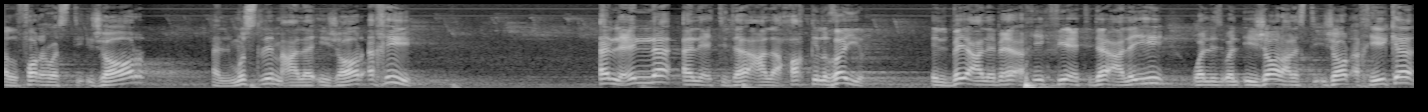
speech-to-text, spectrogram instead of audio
الفرع واستئجار المسلم على إيجار أخيه. العلة الاعتداء على حق الغير. البيع على بيع أخيك في اعتداء عليه والإيجار على استئجار أخيك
